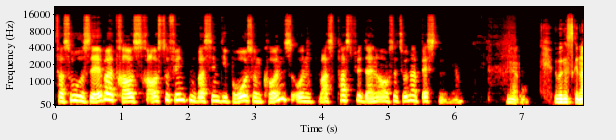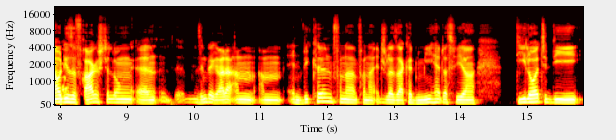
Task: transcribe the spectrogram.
versuche selber daraus rauszufinden, was sind die Pros und Cons und was passt für deine Organisation am besten. Ja. Ja. Übrigens, genau diese Fragestellung äh, sind wir gerade am, am entwickeln von der, von der Agilers Akademie her, dass wir die Leute, die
